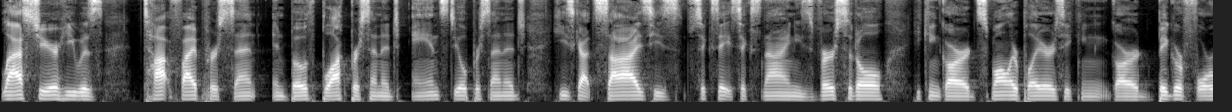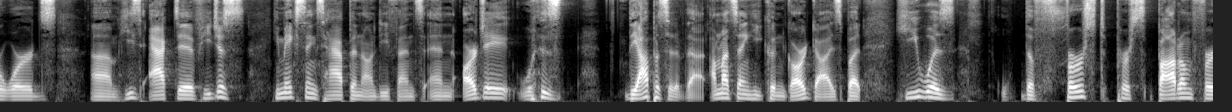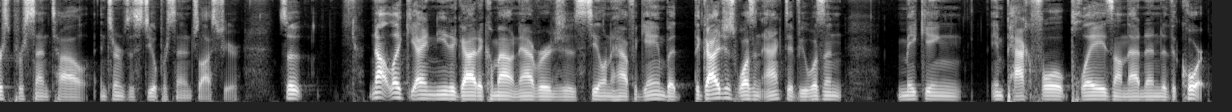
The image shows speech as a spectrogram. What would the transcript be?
Last year, he was top 5% in both block percentage and steal percentage. He's got size. He's 6'8, 6'9. He's versatile. He can guard smaller players. He can guard bigger forwards. Um, he's active. He just he makes things happen on defense. And RJ was the opposite of that. I'm not saying he couldn't guard guys, but he was the first per- bottom first percentile in terms of steal percentage last year. So not like I need a guy to come out and average a steal and a half a game, but the guy just wasn't active. He wasn't making impactful plays on that end of the court.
